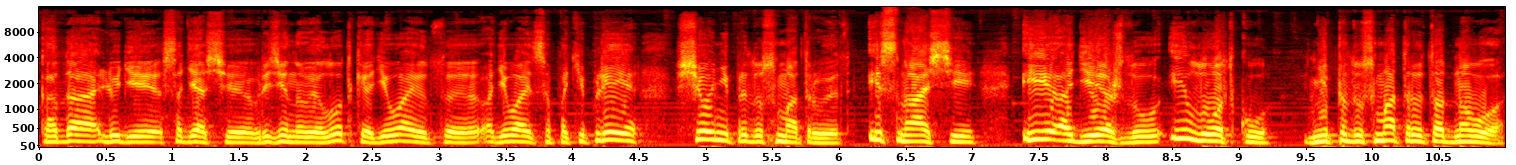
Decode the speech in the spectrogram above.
когда люди, садясь в резиновые лодки, одевают, э, одеваются потеплее, все они предусматривают и снасти, и одежду, и лодку, не предусматривают одного.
